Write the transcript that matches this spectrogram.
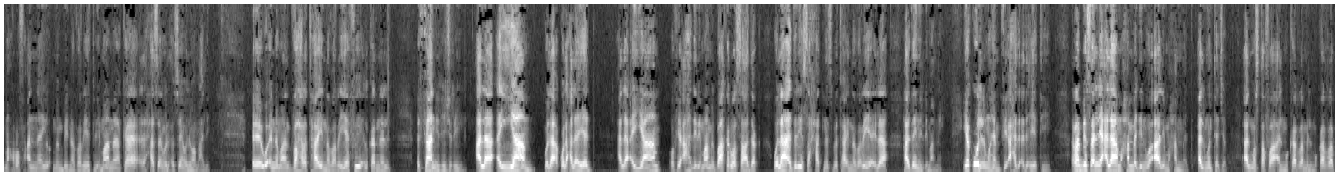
معروف عنه يؤمن بنظرية الإمامة كالحسن والحسين والإمام علي. آه، وإنما ظهرت هاي النظرية في القرن الثاني الهجري على أيام ولا أقول على يد على أيام وفي عهد الإمام الباقر والصادق ولا أدري صحة نسبة هاي النظرية إلى هذين الإمامين. يقول المهم في أحد أدعيته ربي صل على محمد وآل محمد المنتجب المصطفى المكرم المقرب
